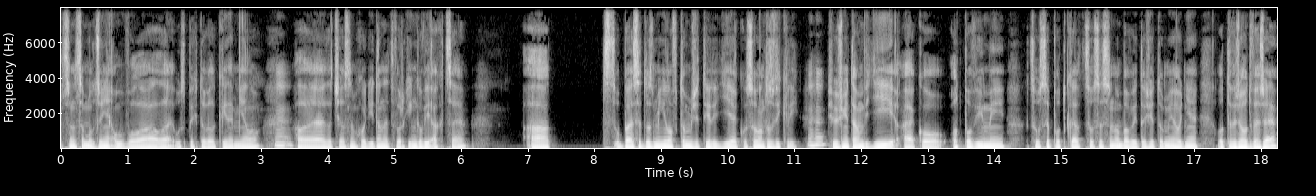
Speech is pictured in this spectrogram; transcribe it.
jsem samozřejmě obvolal, ale úspěch to velký nemělo. Hmm. Ale začal jsem chodit na networkingové akce a úplně se to změnilo v tom, že ty lidi jako jsou na to zvyklí. Mm-hmm. Že už mě tam vidí a jako odpoví mi, chcou se potkat, chcou se se mnou bavit, takže to mi hodně otevřelo dveře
